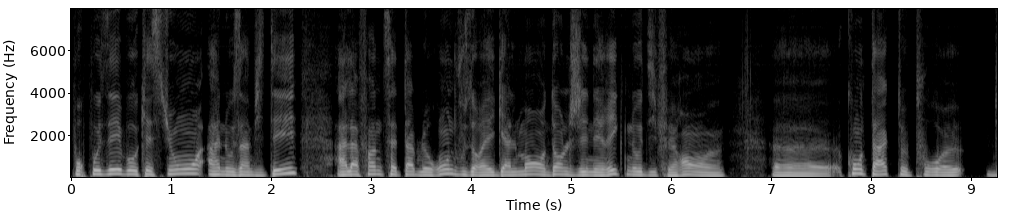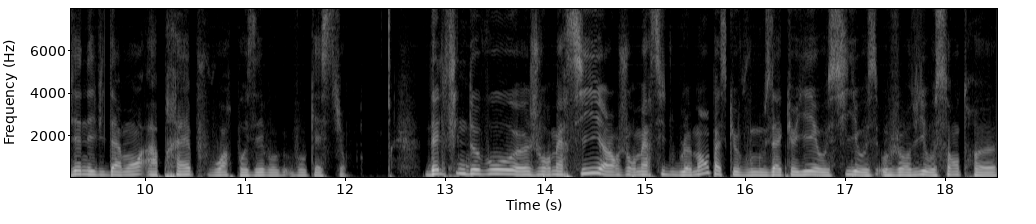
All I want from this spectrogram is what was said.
pour poser vos questions à nos invités. À la fin de cette table ronde, vous aurez également dans le générique nos différents euh, euh, contacts pour bien évidemment après pouvoir poser vos questions. Delphine Deveau, euh, je vous remercie. Alors, je vous remercie doublement parce que vous nous accueillez aussi aujourd'hui au Centre euh,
